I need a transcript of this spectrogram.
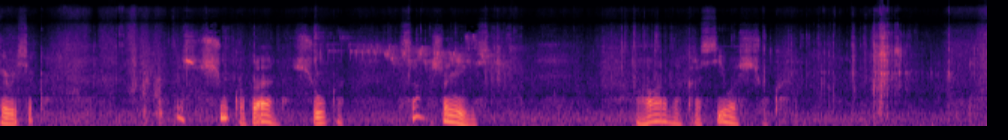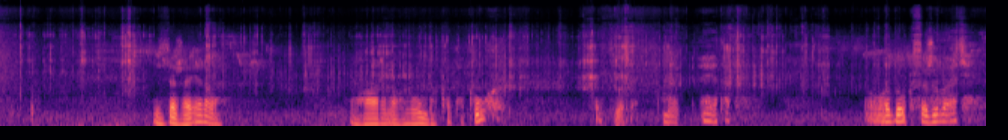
Дивись яка. Це ж щука, правильно? Щука. все, що не є. Гарна, красива щука. І зажерла. Гарно, глубоко так ух. Хотіли ми этот поводок сожрать.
